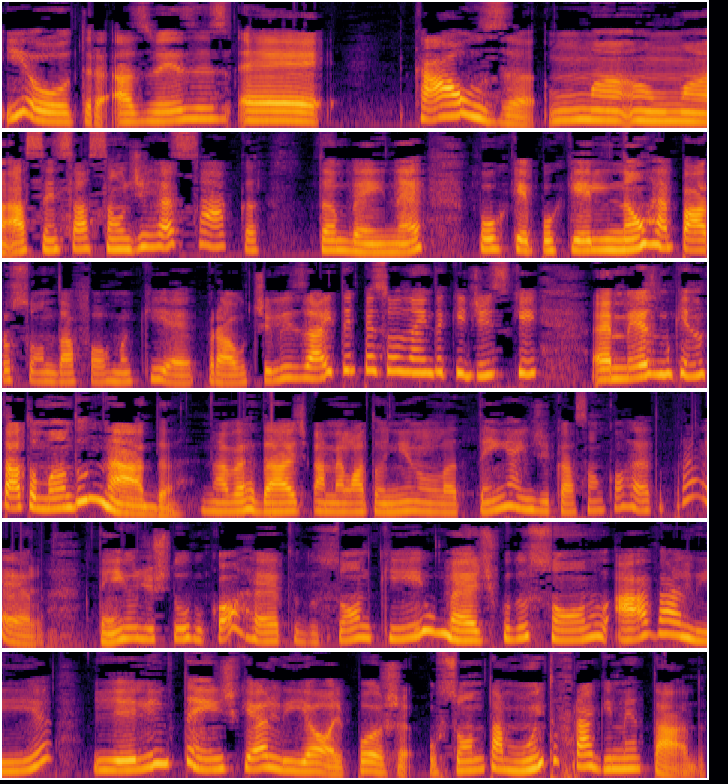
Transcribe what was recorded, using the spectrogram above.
E outra, às vezes é, causa uma, uma, a sensação de ressaca também, né? Por quê? Porque ele não repara o sono da forma que é para utilizar. E tem pessoas ainda que diz que é mesmo que não está tomando nada. Na verdade, a melatonina ela tem a indicação correta para ela. Tem o distúrbio correto do sono que o médico do sono avalia e ele entende que é ali, olha, poxa, o sono está muito fragmentado.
